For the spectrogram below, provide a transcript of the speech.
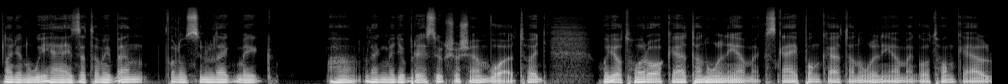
nagyon új helyzet, amiben valószínűleg még a legnagyobb részük sosem volt, hogy, hogy otthonról kell tanulnia, meg Skype-on kell tanulnia, meg otthon kell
